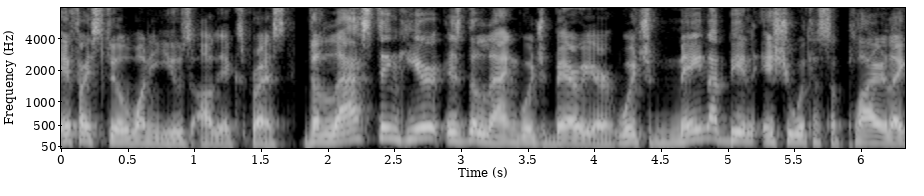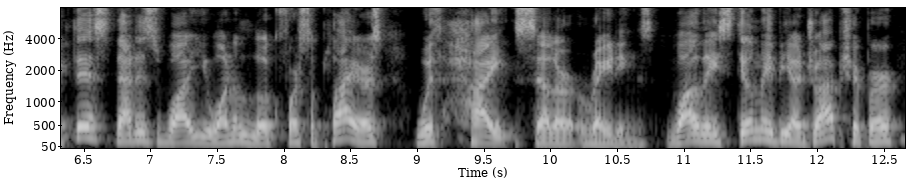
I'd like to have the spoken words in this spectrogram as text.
if I still want to use AliExpress. The last thing here is the language barrier, which may not be an issue with a supplier like this. That is why you want to look for suppliers with high seller ratings. While they still may be a dropshipper,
